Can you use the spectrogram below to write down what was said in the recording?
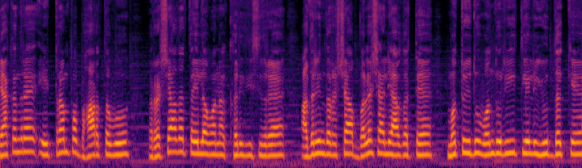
ಯಾಕಂದ್ರೆ ಈ ಟ್ರಂಪ್ ಭಾರತವು ರಷ್ಯಾದ ತೈಲವನ್ನು ಖರೀದಿಸಿದರೆ ಅದರಿಂದ ರಷ್ಯಾ ಬಲಶಾಲಿ ಆಗುತ್ತೆ ಮತ್ತು ಇದು ಒಂದು ರೀತಿಯಲ್ಲಿ ಯುದ್ಧಕ್ಕೆ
